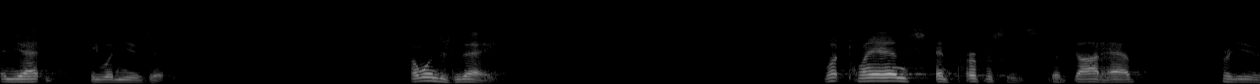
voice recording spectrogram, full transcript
and yet he wouldn't use it. I wonder today what plans and purposes does God have for you?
